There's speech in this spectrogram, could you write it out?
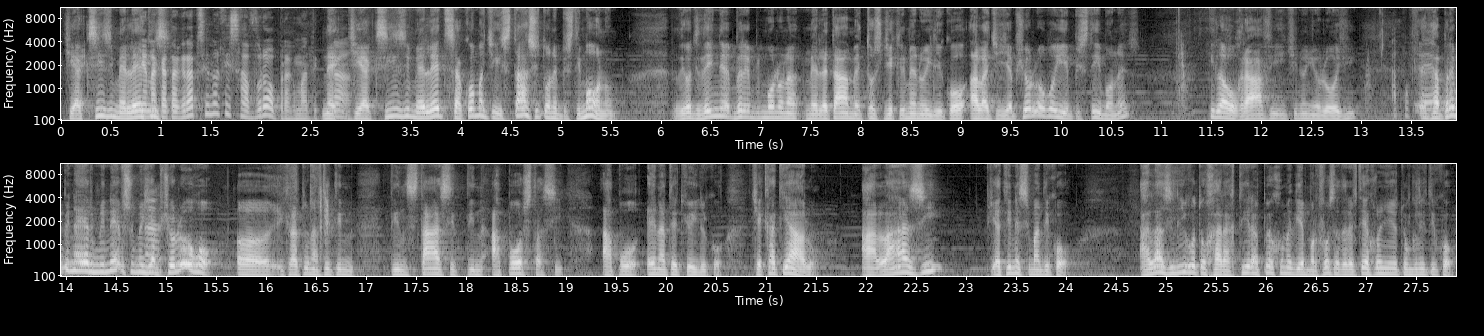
Και αξίζει μελέτης... και να καταγράψει ένα θησαυρό πραγματικά. Ναι, και αξίζει μελέτης ακόμα και η στάση των επιστημόνων. Διότι δεν είναι, πρέπει μόνο να μελετάμε το συγκεκριμένο υλικό, αλλά και για ποιο λόγο οι επιστήμονες, οι λαογράφοι, οι κοινωνιολόγοι, ε, Αποφεύγουν. θα πρέπει να ερμηνεύσουμε για ποιο λόγο ε, κρατούν αυτή την, την στάση, την απόσταση από ένα τέτοιο υλικό. Και κάτι άλλο. Αλλάζει, γιατί είναι σημαντικό, αλλάζει λίγο το χαρακτήρα που έχουμε διαμορφώσει τα τελευταία χρόνια για τον κριτικό.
